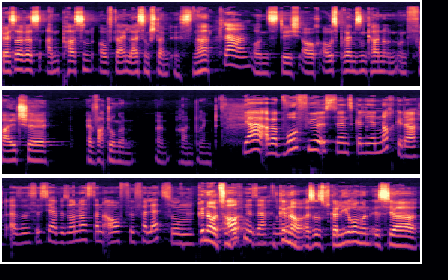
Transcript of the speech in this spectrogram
besseres Anpassen auf deinen Leistungsstand ist. Ne? Klar. Und dich auch ausbremsen kann und, und falsche Erwartungen ähm, ranbringt. Ja, aber wofür ist denn Skalieren noch gedacht? Also es ist ja besonders dann auch für Verletzungen genau, auch eine Sache. Ne? Genau, also Skalierung ist ja,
